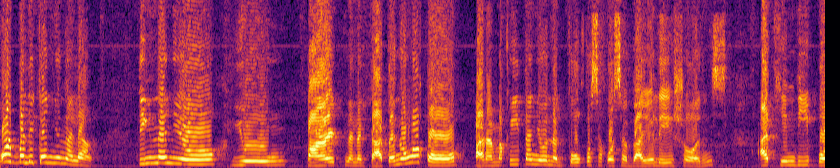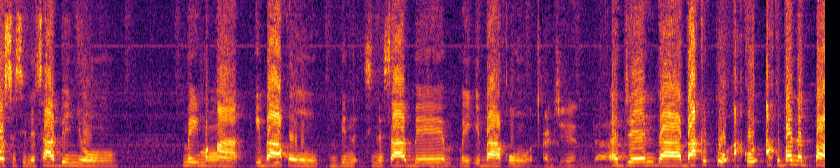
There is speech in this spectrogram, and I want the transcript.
Or balikan nyo na lang. Tingnan nyo yung part na nagtatanong ako para makita nyo nag-focus ako sa violations at hindi po sa sinasabi nyong may mga iba akong bin- sinasabi, may iba akong Agenda. agenda. Bakit ko ako ako ba nagpa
